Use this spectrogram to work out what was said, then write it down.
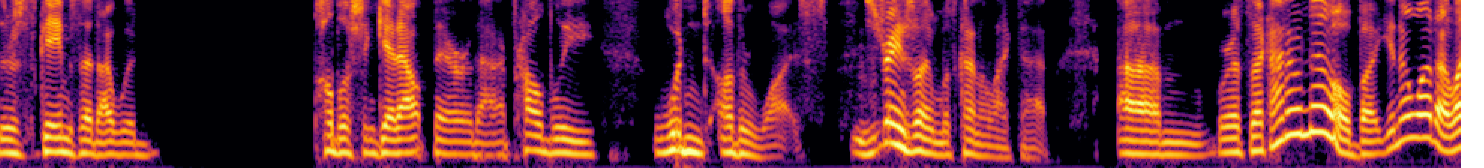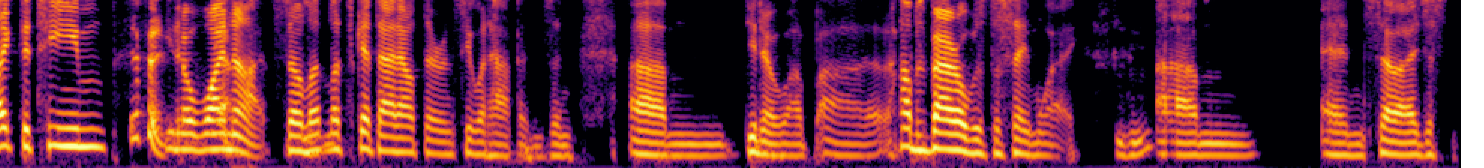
there's games that I would publish and get out there that I probably wouldn't otherwise. Mm-hmm. Strangeland was kind of like that. Um, where it's like, I don't know, but you know what? I like the team. Different. You know, why yeah. not? So let, mm-hmm. let's get that out there and see what happens. And um, you know, uh, uh Hobbs Barrow was the same way. Mm-hmm. Um, and so I just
